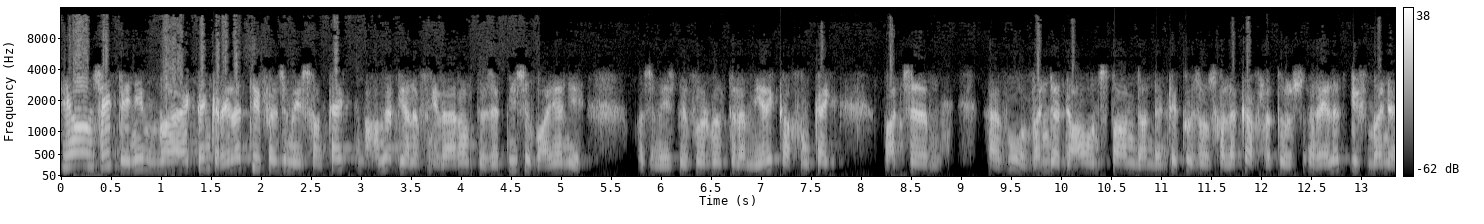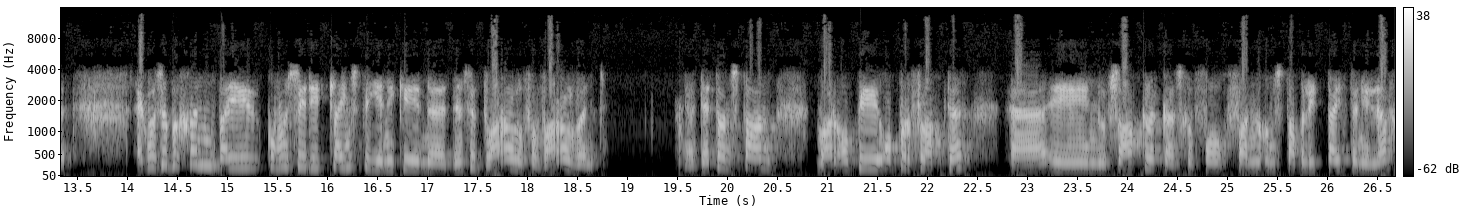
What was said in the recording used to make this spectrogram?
Ja, ons het nie, maar ek dink relatief as jy mens gaan kyk na ander dele van die wêreld, is dit nie so baie nie. As jy mens byvoorbeeld in Amerika gaan kyk, wat se uh, winde daar ontstaan dan dink ek ons gelukkig dat ons relatief min het. Ek wil so begin by kom ons sê die kleinste enetjie en uh, dis 'n dwarrel of 'n warrelwind. Ja, dit ontstaan maar op die oppervlakte uh en hoofsaaklik as gevolg van onstabiliteit in die lug.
